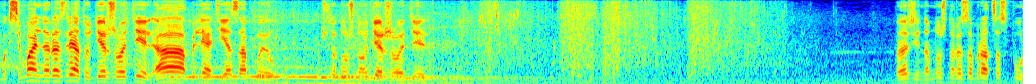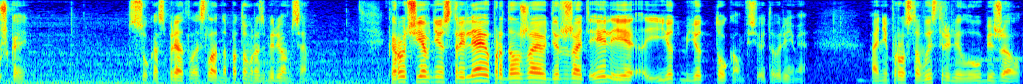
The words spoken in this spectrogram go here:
Максимальный разряд, удерживатель. А, блядь, я забыл, что нужно удерживатель. Подожди, нам нужно разобраться с пушкой. Сука, спряталась. Ладно, потом разберемся. Короче, я в нее стреляю, продолжаю держать L, и ее бьет током все это время. А не просто выстрелил и убежал.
